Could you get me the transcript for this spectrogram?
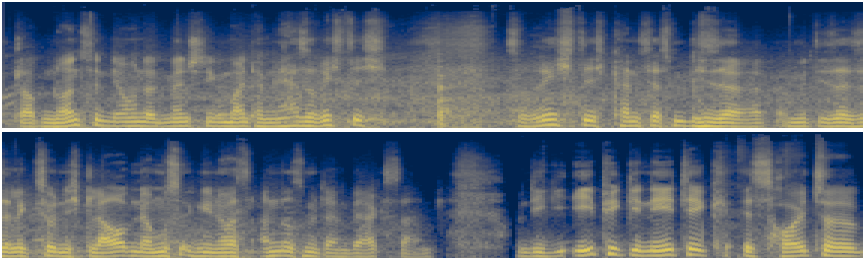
ich glaube, im 19. Jahrhundert Menschen, die gemeint haben, naja, so richtig, so richtig kann ich das mit dieser, mit dieser Selektion nicht glauben. Da muss irgendwie noch was anderes mit deinem Werk sein. Und die Epigenetik ist heute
